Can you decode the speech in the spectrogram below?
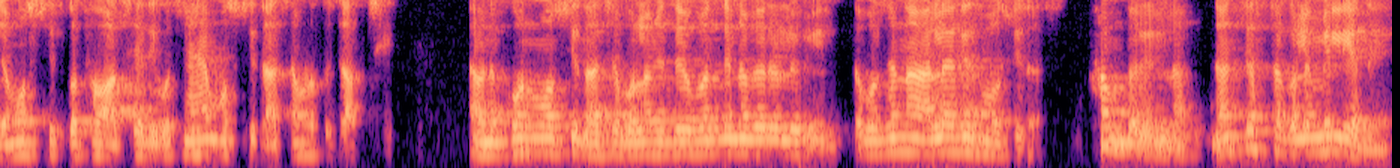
যে মসজিদ কোথাও আছে? এদিকে বলছে হ্যাঁ মসজিদ আছে, আমরা তো যাচ্ছি। তার মানে কোন মসজিদ আছে? বললাম যে দেওবন্দি না বেরোলবি তো বলছে, না আহলেদিস মসজিদ আছে। আলহামদুলিল্লাহ। চেষ্টা করলে মিলিয়ে দেয়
